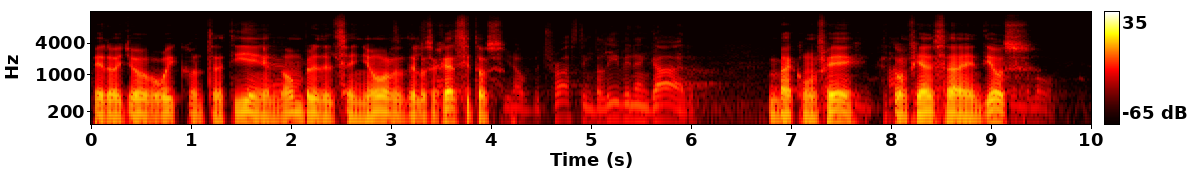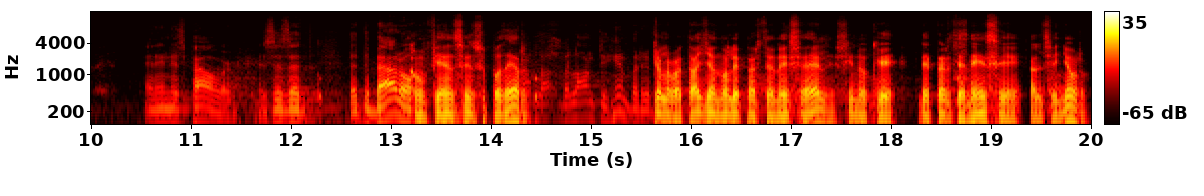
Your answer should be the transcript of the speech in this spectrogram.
pero yo voy contra ti en el nombre del Señor de los ejércitos. Va con fe y confianza en Dios, confianza en su poder, que la batalla no le pertenece a él, sino que le pertenece al Señor.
